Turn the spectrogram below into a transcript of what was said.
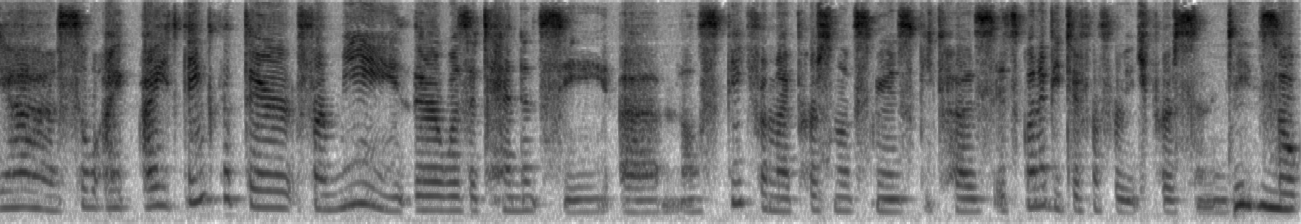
Yeah, so I, I think that there, for me, there was a tendency, um, I'll speak from my personal experience because it's going to be different for each person indeed. Mm-hmm. So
